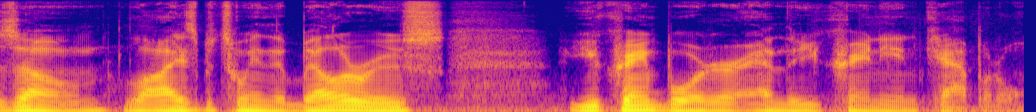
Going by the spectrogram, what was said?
zone lies between the Belarus Ukraine border and the Ukrainian capital.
